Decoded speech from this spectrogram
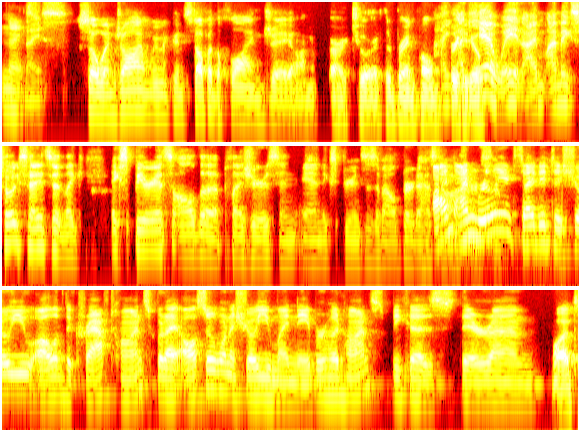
Nice. Nice. So when John, we can stop at the Flying J on our tour to bring home I, for I you. can't wait. I'm I'm so excited to like experience all the pleasures and, and experiences of Alberta has. to I'm, I'm really so. excited to show you all of the craft haunts, but I also want to show you my neighborhood haunts because they're um What?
